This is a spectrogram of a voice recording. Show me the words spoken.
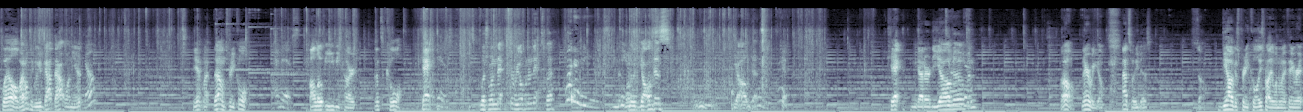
12. I don't think we've got that one yet. Nope, Yeah, that one's pretty cool. it is. Hollow Eevee card. That's cool. Okay, which one next? Are we opening next, bud? One of these. One of the Yalgas? Ooh, Yalga. Okay, we got our Dialga. open. Oh, there we go. That's what he does. So, Dialga's pretty cool. He's probably one of my favorite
